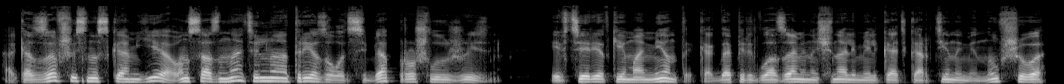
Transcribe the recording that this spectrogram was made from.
Оказавшись на скамье, он сознательно отрезал от себя прошлую жизнь. И в те редкие моменты, когда перед глазами начинали мелькать картины минувшего,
